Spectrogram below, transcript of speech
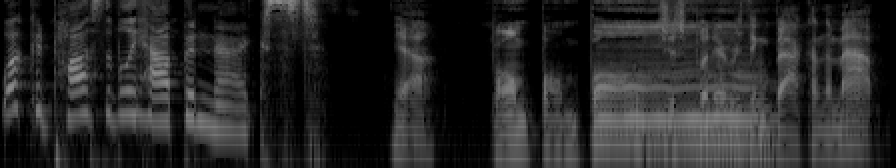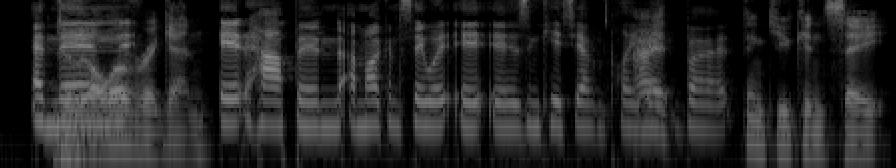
What could possibly happen next? Yeah. Bum bum bum. Just put everything back on the map. And Do then it all over again. It happened. I'm not going to say what it is in case you haven't played I it, but I think you can say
